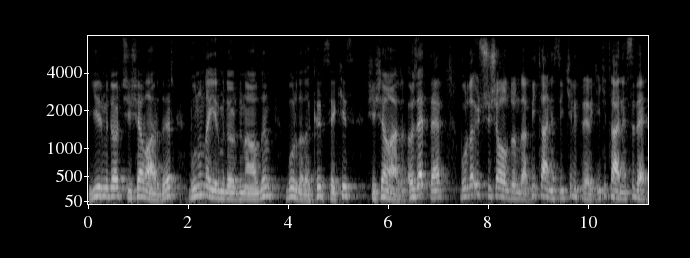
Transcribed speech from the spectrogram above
24 şişe vardır. Bunun da 24'ünü aldım. Burada da 48 şişe vardır. Özetle burada 3 şişe olduğunda bir tanesi 2 litrelik, iki tanesi de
